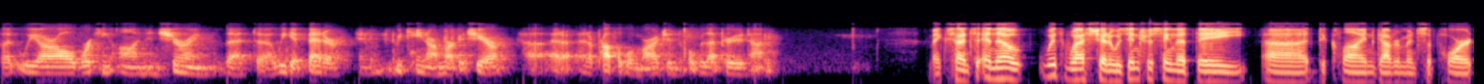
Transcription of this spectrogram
but we are all working on ensuring that uh, we get better and retain our market share uh, at a profitable margin over that period of time. Makes sense. And now with WestJet, it was interesting that they declined government support.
